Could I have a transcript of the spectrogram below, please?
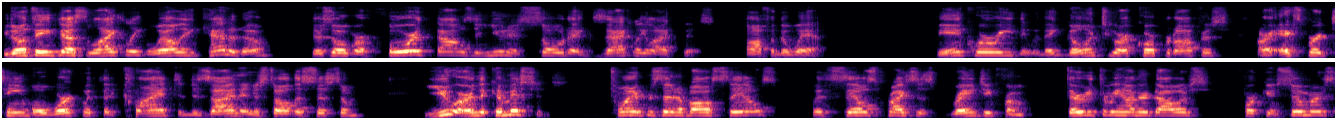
You don't think that's likely? Well, in Canada, there's over 4,000 units sold exactly like this off of the web. The inquiry, that they go into our corporate office, our expert team will work with the client to design and install the system. You earn the commissions. 20% of all sales with sales prices ranging from $3,300 for consumers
